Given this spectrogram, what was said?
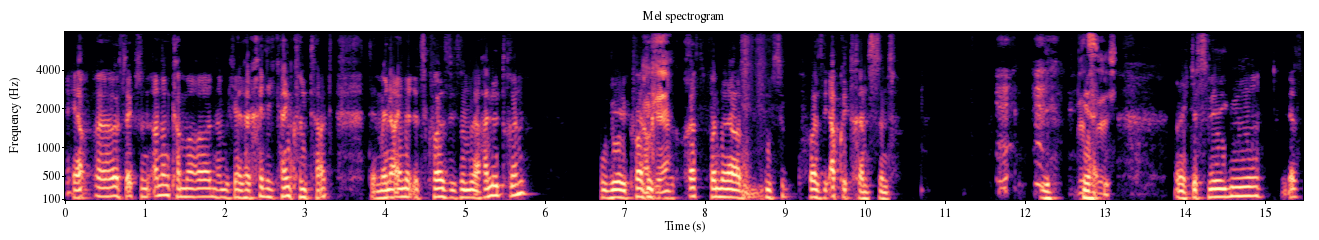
Ja, äh, selbst mit anderen Kameraden habe ich ja leider keinen Kontakt. Denn meine Einheit ist quasi so eine Halle drin, wo wir quasi okay. Rest von der vom Zug quasi abgetrennt sind. Witzig. Ja. Und ich deswegen jetzt,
